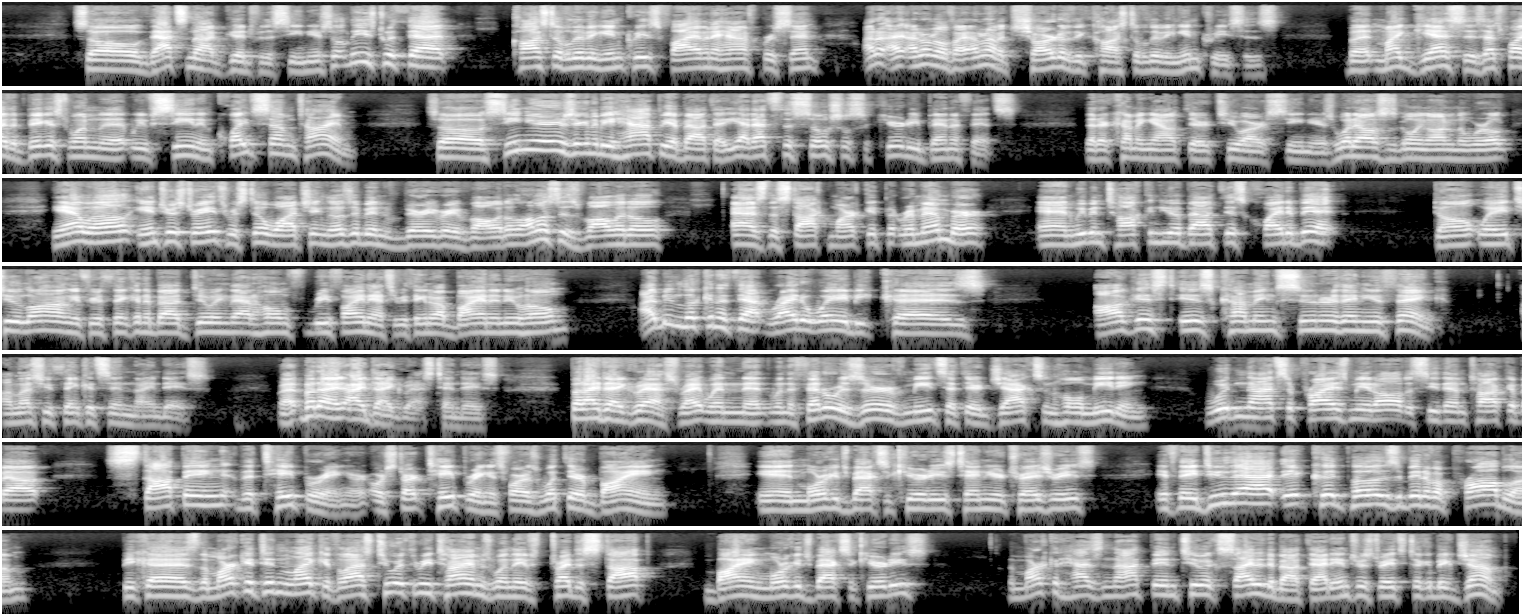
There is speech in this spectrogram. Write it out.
So that's not good for the senior. So at least with that cost of living increase, five and a half percent. I don't, I don't know if I, I don't have a chart of the cost of living increases, but my guess is that's probably the biggest one that we've seen in quite some time. So seniors are going to be happy about that. Yeah, that's the social security benefits that are coming out there to our seniors. What else is going on in the world? Yeah, well, interest rates, we're still watching. Those have been very, very volatile, almost as volatile as the stock market. But remember, and we've been talking to you about this quite a bit. Don't wait too long if you're thinking about doing that home refinance. If you're thinking about buying a new home, I'd be looking at that right away because August is coming sooner than you think, unless you think it's in nine days, right? But I, I digress. Ten days, but I digress. Right when uh, when the Federal Reserve meets at their Jackson Hole meeting, would not surprise me at all to see them talk about stopping the tapering or, or start tapering as far as what they're buying in mortgage-backed securities, ten-year Treasuries. If they do that, it could pose a bit of a problem because the market didn't like it the last two or three times when they've tried to stop buying mortgage backed securities. The market has not been too excited about that. Interest rates took a big jump.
